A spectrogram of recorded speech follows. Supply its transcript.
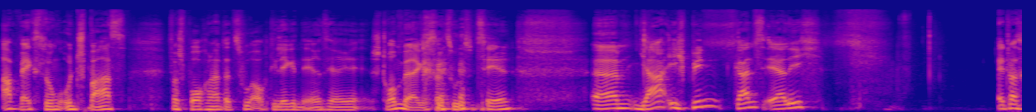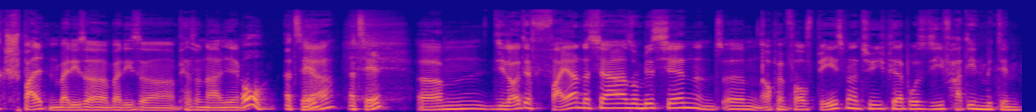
Abwechslung und Spaß versprochen hat. Dazu auch die legendäre Serie Stromberg ist dazu zu zählen. Ähm, ja, ich bin ganz ehrlich etwas gespalten bei dieser, bei dieser Personalie. Oh, erzähl, Ja. erzähl. Ähm, die Leute feiern das ja so ein bisschen und ähm, auch beim VfB ist man natürlich sehr positiv, hat ihn mit dem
